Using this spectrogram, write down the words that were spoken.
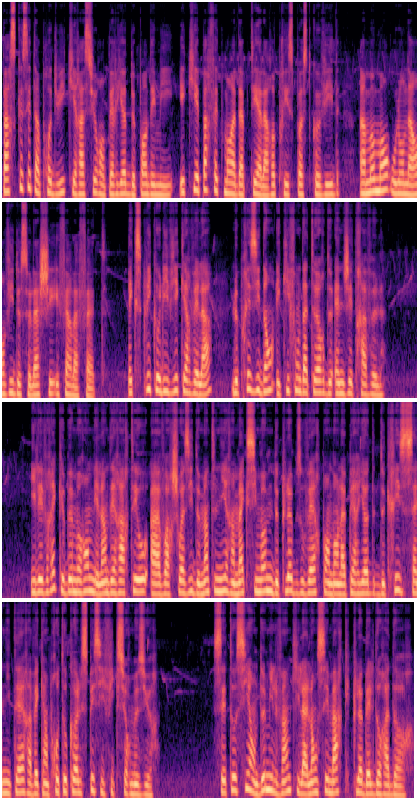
Parce que c'est un produit qui rassure en période de pandémie et qui est parfaitement adapté à la reprise post-Covid, un moment où l'on a envie de se lâcher et faire la fête. Explique Olivier Kervella, le président et qui fondateur de NG Travel. Il est vrai que Boomerang est l'un des rares Théo à avoir choisi de maintenir un maximum de clubs ouverts pendant la période de crise sanitaire avec un protocole spécifique sur mesure. C'est aussi en 2020 qu'il a lancé marque Club Eldorador.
